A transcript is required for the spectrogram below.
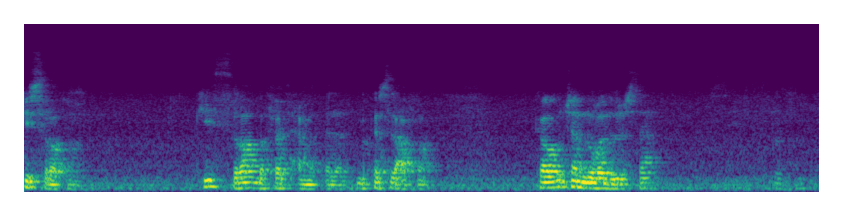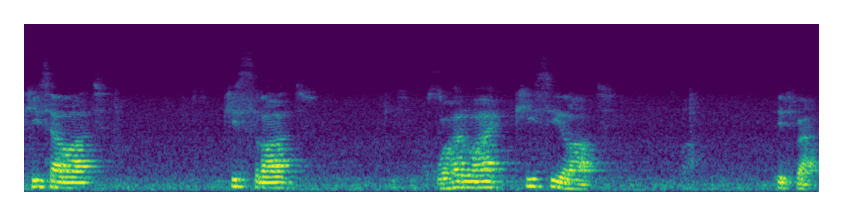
كسرة. كسرة بفتحة مثلا بكسر عفوا. كابو كم لغة درسته كسرات كسرات. وهلوها كسرات. اتباع.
